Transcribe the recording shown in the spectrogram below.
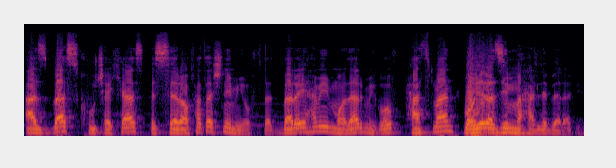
از بس کوچک است به صرافتش نمیافتد. برای همین مادر می‌گفت حتما باید از این محله برویم.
